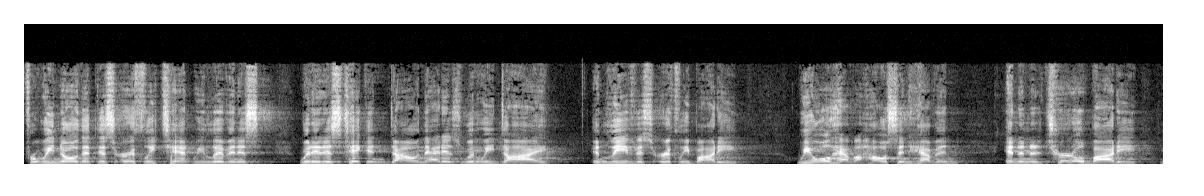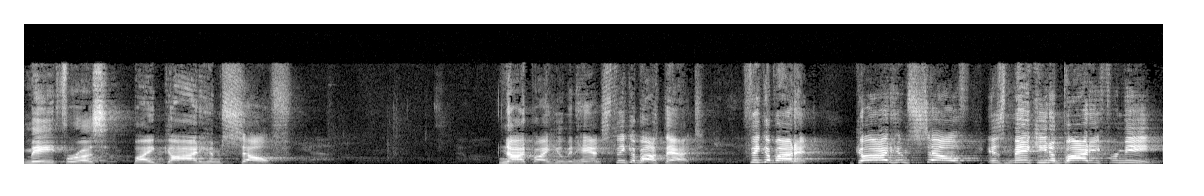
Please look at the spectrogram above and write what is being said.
For we know that this earthly tent we live in is when it is taken down, that is when we die and leave this earthly body, we will have a house in heaven and an eternal body made for us by God Himself, not by human hands. Think about that. Think about it. God Himself is making a body for me.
